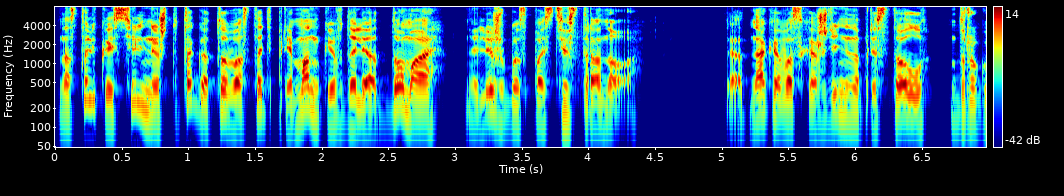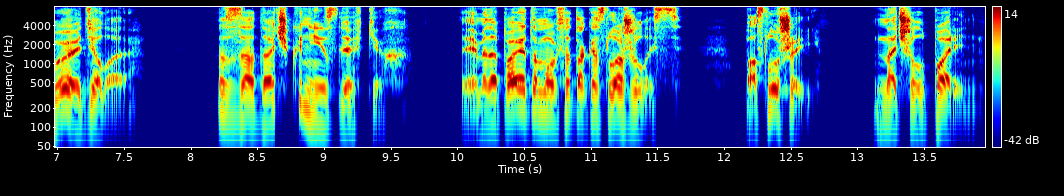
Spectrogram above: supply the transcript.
настолько сильный, что та готова стать приманкой вдали от дома, лишь бы спасти страну. Однако восхождение на престол — другое дело. Задачка не из легких. Именно поэтому все так и сложилось. «Послушай», — начал парень.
